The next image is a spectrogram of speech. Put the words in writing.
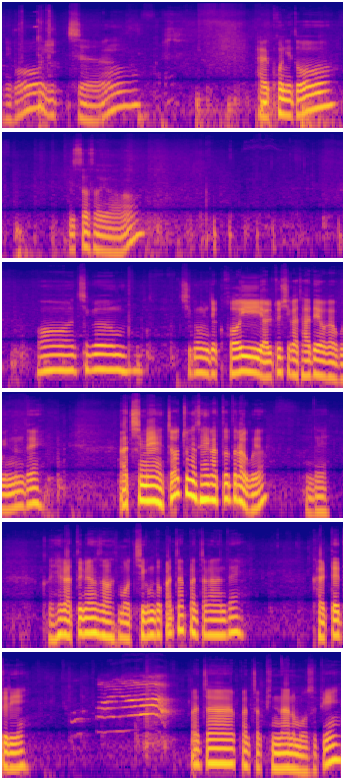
그리고 2층 발코니도 있어서요. 어, 지금, 지금 이제 거의 12시가 다 되어 가고 있는데, 아침에 저쪽에서 해가 뜨더라고요. 근데, 그 해가 뜨면서, 뭐, 지금도 반짝반짝 하는데, 갈대들이, 반짝반짝 빛나는 모습이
